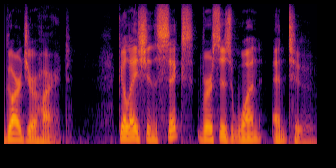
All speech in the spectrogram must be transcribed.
Guard your heart. Galatians 6, verses 1 and 2.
